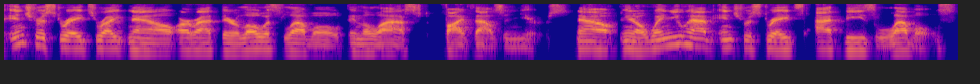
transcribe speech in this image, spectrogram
interest rates right now are at their lowest level in the last 5,000 years. Now, you know, when you have interest rates at these levels,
